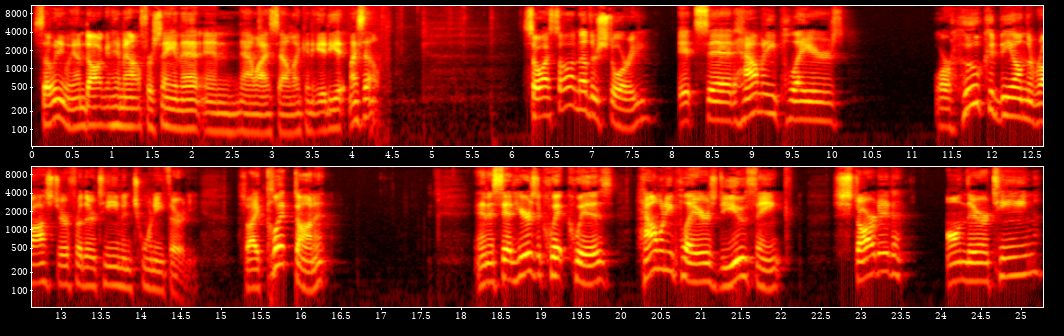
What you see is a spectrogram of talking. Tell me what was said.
So anyway, I'm dogging him out for saying that and now I sound like an idiot myself. So I saw another story it said how many players or who could be on the roster for their team in 2030. So I clicked on it and it said, here's a quick quiz. How many players do you think started on their team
